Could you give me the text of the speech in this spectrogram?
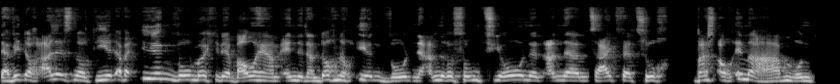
Da wird auch alles notiert, aber irgendwo möchte der Bauherr am Ende dann doch noch irgendwo eine andere Funktion, einen anderen Zeitverzug, was auch immer haben. Und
